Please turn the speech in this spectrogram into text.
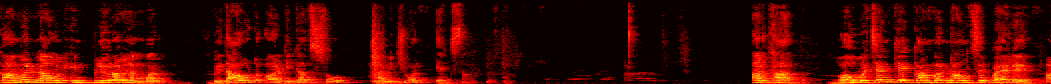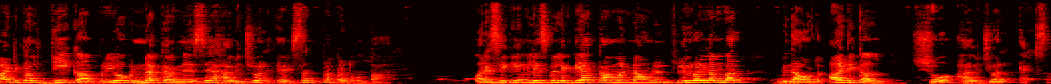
Common noun in plural number without article so habitual action अर्थात, बहुवचन के कॉमन नाउन से पहले आर्टिकल दी का प्रयोग न करने से हैबिचुअल एक्शन प्रकट होता है। और इसी की इंग्लिश में लिख दिया common noun in plural number without article show habitual action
